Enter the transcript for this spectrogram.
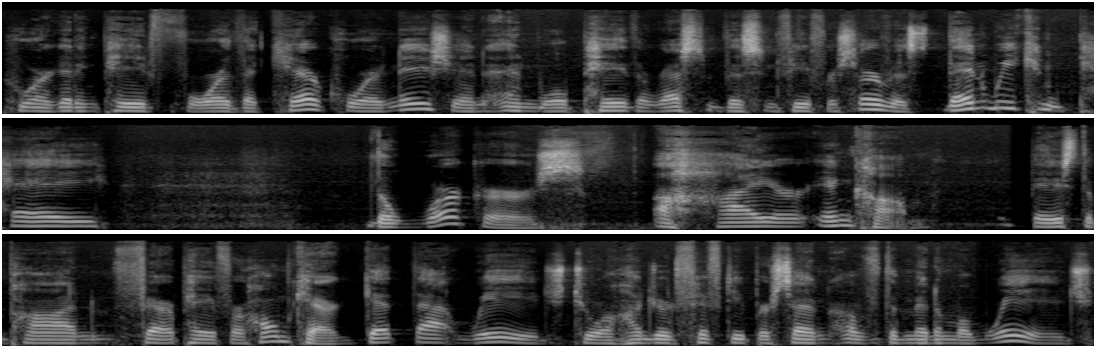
who are getting paid for the care coordination and we'll pay the rest of this in fee for service. Then we can pay the workers a higher income based upon fair pay for home care, get that wage to 150% of the minimum wage,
